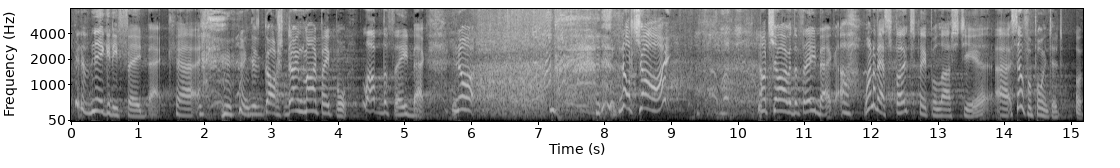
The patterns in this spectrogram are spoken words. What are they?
A bit of negative feedback. Because, uh, gosh, don't my people love the feedback? Not. not shy. Not shy with the feedback. Uh, one of our spokespeople last year, uh, self appointed, oh,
